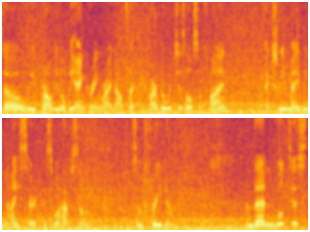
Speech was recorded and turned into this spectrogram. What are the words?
So we probably will be anchoring right outside the harbor, which is also fine. Actually, maybe nicer because we'll have some some freedom and then we'll just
